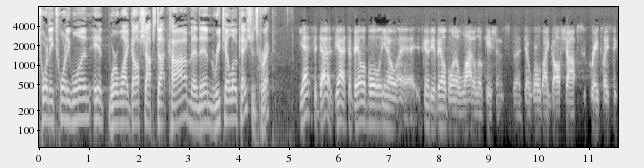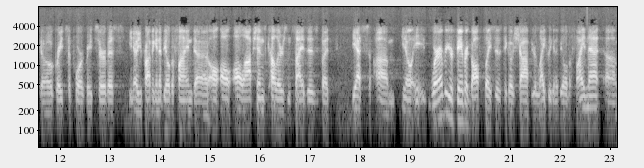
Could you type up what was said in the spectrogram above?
2021 at worldwidegolfshops.com and in retail locations, correct? Yes, it does. Yeah, it's available. You know, uh, it's going to be available in a lot of locations. Uh, worldwide golf shops, great place to go, great support, great service. You know, you're probably going to be able to find uh, all, all, all options, colors, and sizes. But yes, um, you know, it, wherever your favorite golf place is to go shop, you're likely going to be able to find that. Um,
